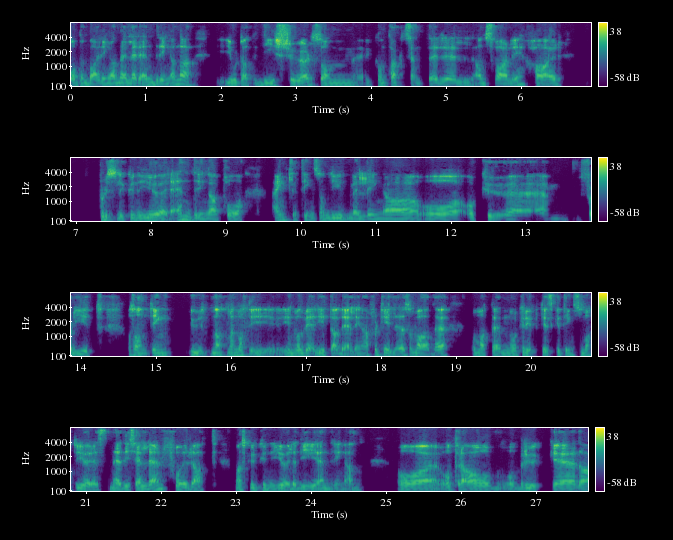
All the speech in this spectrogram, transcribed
åpenbaringene eller endringene da, gjort at de sjøl som kontaktsenteransvarlig har plutselig kunnet gjøre endringer på enkle ting som lydmeldinger og, og køflyt og sånne ting uten at man måtte involvere IT-avdelinga. For tidligere så var det måte noen kryptiske ting som måtte gjøres nede i kjelleren for at man skulle kunne gjøre de endringene. Og, og fra å, å bruke da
